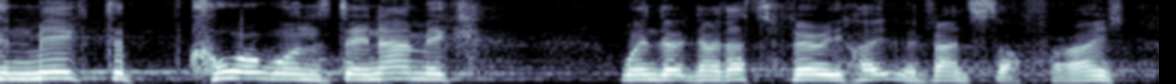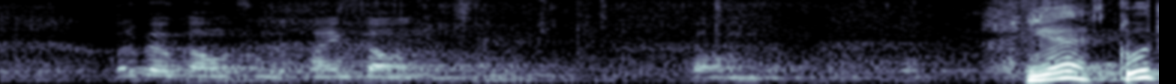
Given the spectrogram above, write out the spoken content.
can make the core ones dynamic when they're, now that's very high advanced stuff, all right? What about going from the plank going, going Yeah, good.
